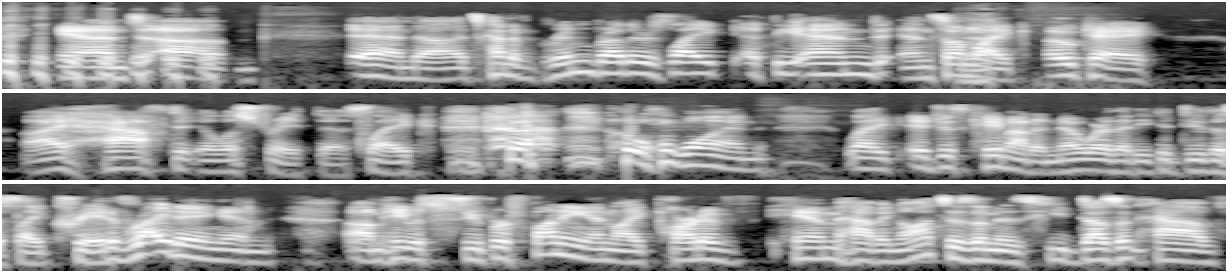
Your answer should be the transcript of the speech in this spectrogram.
and, um, and uh, it's kind of Grimm Brothers like at the end. And so I'm yeah. like, okay, I have to illustrate this. Like, one, like it just came out of nowhere that he could do this like creative writing and um, he was super funny and like part of him having autism is he doesn't have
